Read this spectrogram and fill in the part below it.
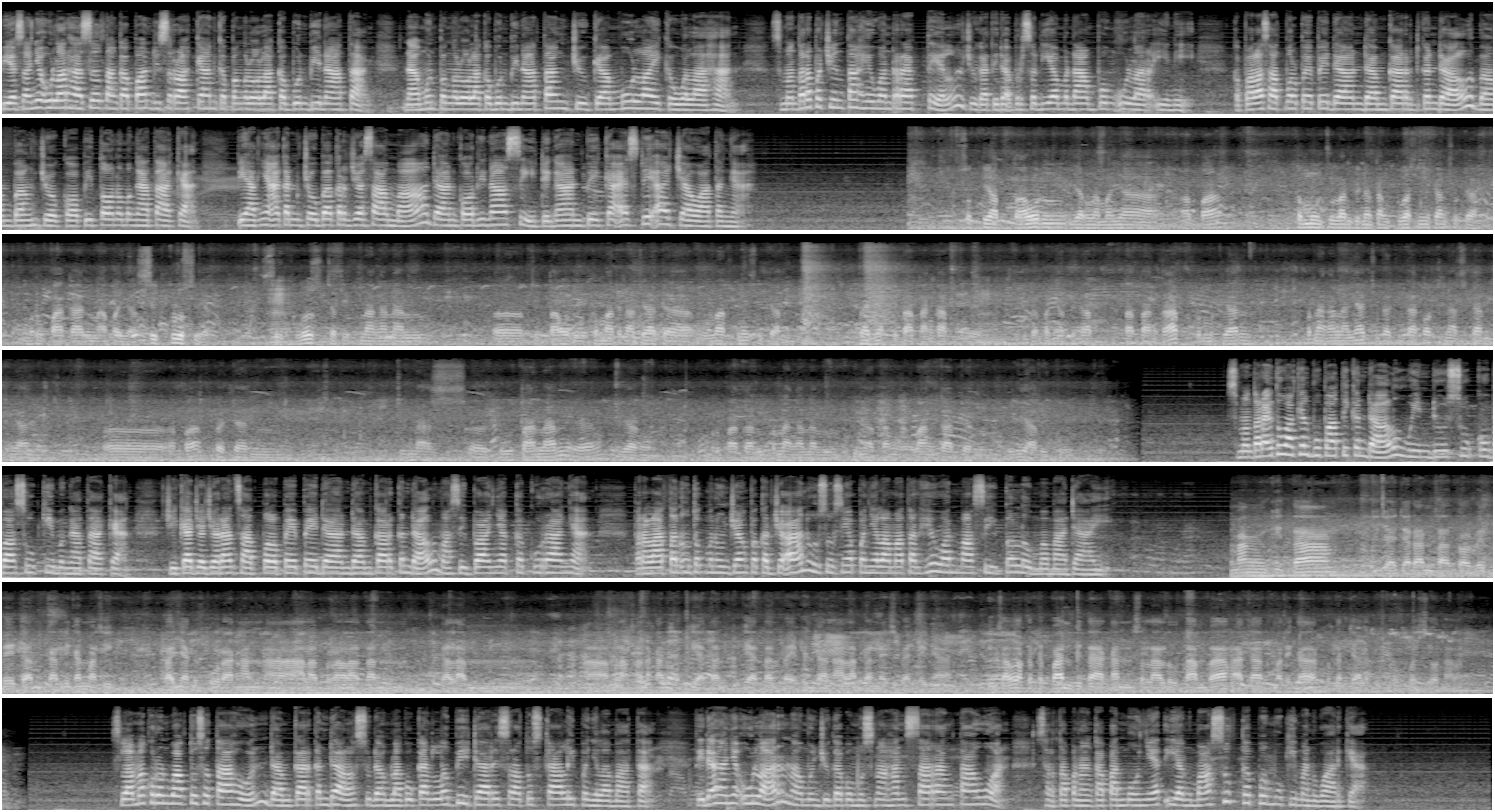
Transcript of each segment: Biasanya ular hasil tangkapan diserahkan ke pengelola kebun binatang, namun pengelola kebun binatang juga mulai kewalahan. Sementara pecinta hewan reptil juga tidak bersedia menampung ular ini. Kepala Satpol PP dan Damkar Kendal, Bambang Joko Pitono mengatakan, pihaknya akan mencoba kerjasama dan koordinasi dengan BKSDA Jawa Tengah. Setiap tahun yang namanya apa kemunculan binatang buas ini kan sudah merupakan apa ya siklus ya. Siklus jadi penanganan e, di tahun kemarin aja ada ular ini sudah banyak kita tangkap. Ya. sudah banyak kita, kita tangkap. Kemudian penanganannya juga kita koordinasikan dengan e, apa badan dinas e, kehutanan ya yang merupakan penanganan binatang langka dan liar itu Sementara itu, Wakil Bupati Kendal, Windu Sukobasuki mengatakan, jika jajaran Satpol PP dan Damkar Kendal masih banyak kekurangan, peralatan untuk menunjang pekerjaan khususnya penyelamatan hewan masih belum memadai. Memang kita jajaran Satpol PP dan ini kan masih banyak kekurangan uh, alat peralatan dalam uh, melaksanakan kegiatan-kegiatan baik bencana alam dan lain sebagainya. Insya Allah ke depan kita akan selalu tambah agar mereka bekerja lebih profesional. Selama kurun waktu setahun, Damkar Kendal sudah melakukan lebih dari 100 kali penyelamatan. Tidak hanya ular, namun juga pemusnahan sarang tawon, serta penangkapan monyet yang masuk ke pemukiman warga.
